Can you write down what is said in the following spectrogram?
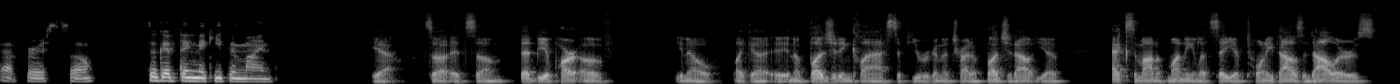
at first. So it's a good thing to keep in mind. Yeah. So it's um that'd be a part of, you know, like a in a budgeting class, if you were gonna try to budget out, you have X amount of money. Let's say you have twenty thousand dollars,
